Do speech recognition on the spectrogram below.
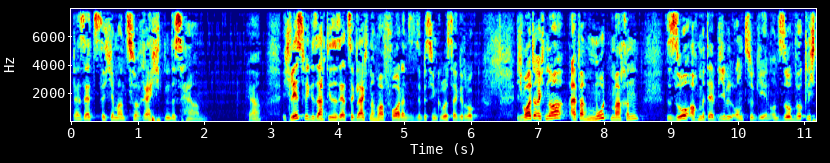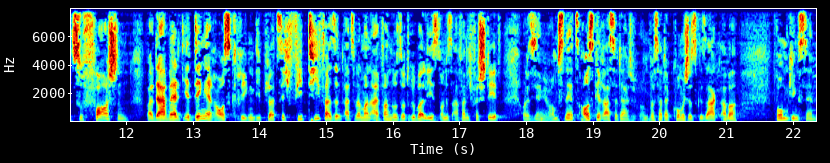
Da setzt sich jemand zur Rechten des Herrn. Ja? Ich lese, wie gesagt, diese Sätze gleich nochmal vor, dann sind sie ein bisschen größer gedruckt. Ich wollte euch nur einfach Mut machen, so auch mit der Bibel umzugehen und so wirklich zu forschen, weil da werdet ihr Dinge rauskriegen, die plötzlich viel tiefer sind, als wenn man einfach nur so drüber liest und es einfach nicht versteht. Oder sie denken, warum ist denn jetzt ausgerastet? Irgendwas hat er komisches gesagt, aber worum ging's denn?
